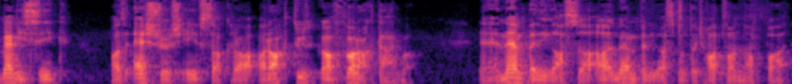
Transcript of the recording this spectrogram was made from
beviszik az esős évszakra a, rak, tűz, a faraktárba. Nem pedig, azt, nem pedig azt mondta, hogy 60 nappal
